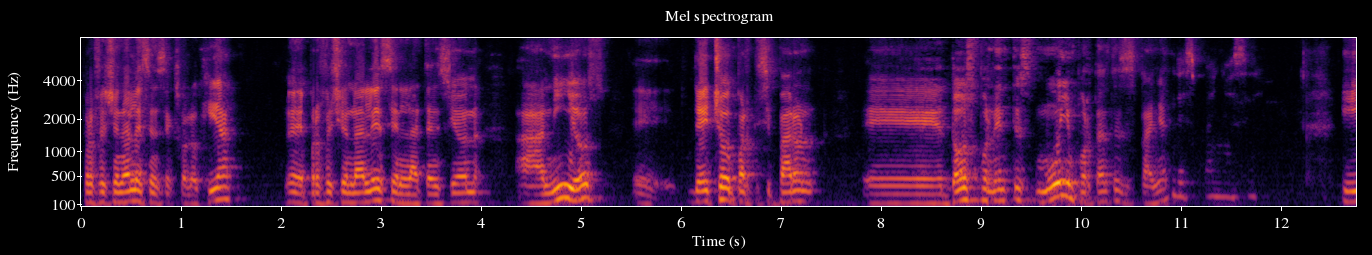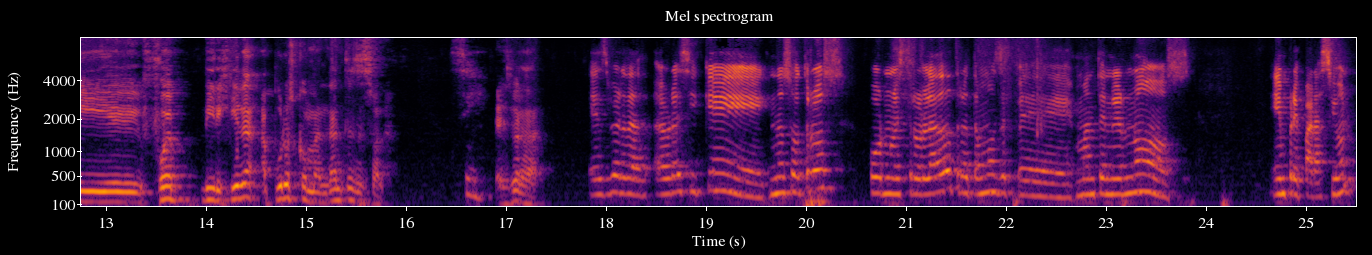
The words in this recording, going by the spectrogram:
profesionales en sexología, eh, profesionales en la atención a niños. Eh, de hecho, participaron eh, dos ponentes muy importantes de España. De España, sí. Y fue dirigida a puros comandantes de zona. Sí. Es verdad. Es verdad. Ahora sí que nosotros, por nuestro lado, tratamos de eh, mantenernos en preparación.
